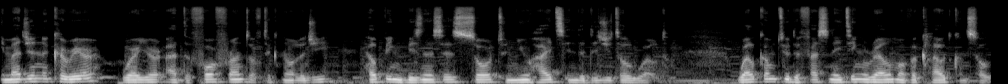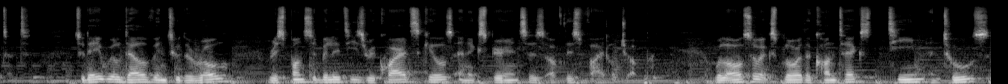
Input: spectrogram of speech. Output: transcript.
Imagine a career where you're at the forefront of technology, helping businesses soar to new heights in the digital world. Welcome to the fascinating realm of a cloud consultant. Today we'll delve into the role, responsibilities, required skills, and experiences of this vital job. We'll also explore the context, team, and tools,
